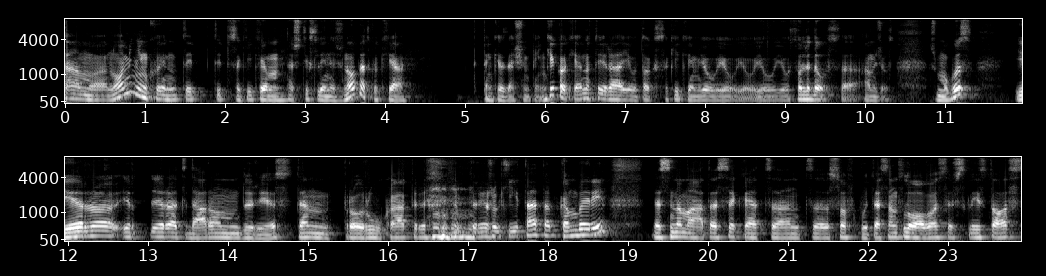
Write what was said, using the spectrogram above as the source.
tam nuomininkui, nu, taip, taip sakykime, aš tiksliai nežinau, bet kokie 55 kokie, nu, tai yra jau toks, sakykime, jau, jau, jau, jau, jau solidaus e, amžiaus žmogus. Ir, ir, ir atidarom duris, ten pro rūką prirūkytą tą kambarį. Esame matosi, kad ant sofkutės, ant lovos išskleistos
